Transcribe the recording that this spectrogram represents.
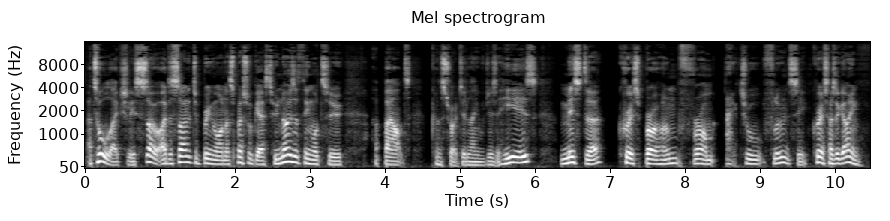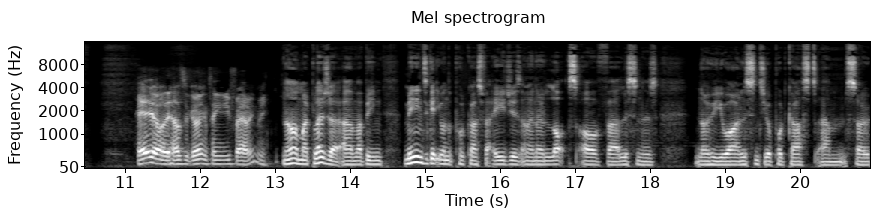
at all, actually. So I decided to bring on a special guest who knows a thing or two about constructed languages. He is Mr. Chris Broholm from Actual Fluency. Chris, how's it going? Hey Ollie, how's it going? Thank you for having me. No, my pleasure. Um, I've been meaning to get you on the podcast for ages, and I know lots of uh, listeners know who you are and listen to your podcast. Um, so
